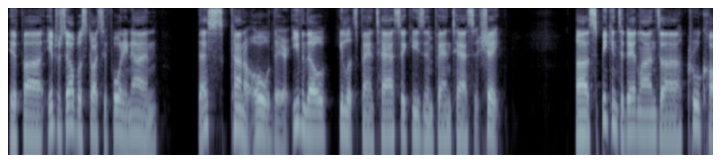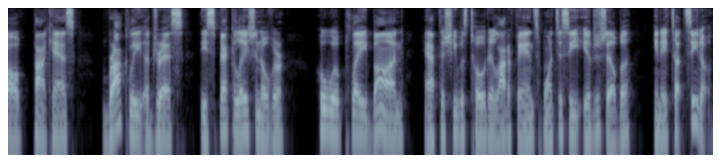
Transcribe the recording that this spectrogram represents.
if uh, Idris Elba starts at 49, that's kind of old there. Even though he looks fantastic, he's in fantastic shape. Uh, speaking to Deadline's uh, Crew Call podcast, Broccoli addressed the speculation over who will play Bond after she was told a lot of fans want to see Idris Elba in a tuxedo.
